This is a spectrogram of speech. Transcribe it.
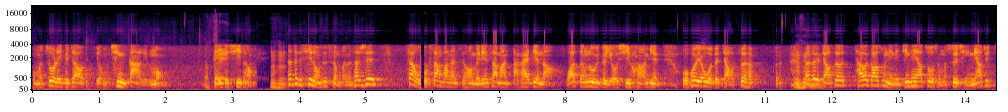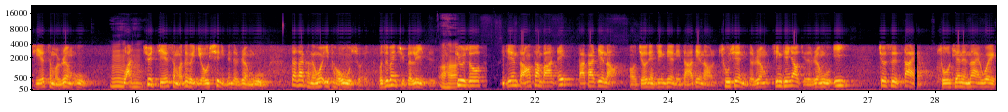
我们做了一个叫“永庆大联盟”的一个系统。嗯哼那这个系统是什么呢？它就是上班的时候，每天上班打开电脑，我要登录一个游戏画面，我会有我的角色。那这个角色他会告诉你，你今天要做什么事情，你要去解什么任务。玩去解什么这个游戏里面的任务，大家可能会一头雾水。我这边举个例子，譬如说你今天早上上班，哎，打开电脑，哦，九点进店，你打开电脑出现你的任务今天要解的任务一，就是带昨天的那一位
